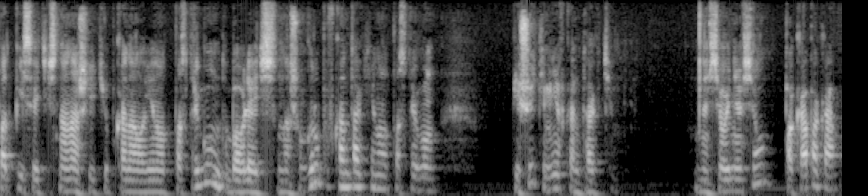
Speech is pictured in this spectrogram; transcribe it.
Подписывайтесь на наш YouTube канал Енот Постригун. Добавляйтесь в нашу группу ВКонтакте Енот Постригун. Пишите мне ВКонтакте. На сегодня все. Пока-пока.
